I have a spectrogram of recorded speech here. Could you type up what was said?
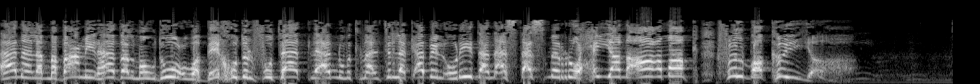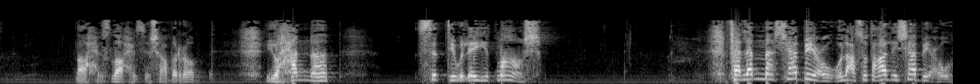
أنا لما بعمل هذا الموضوع وباخد الفتات لأنه مثل ما قلت لك قبل أريد أن أستثمر روحيا أعمق في البقية. لاحظ لاحظ يا شعب الرب. يوحنا ستة والآية 12 فلما شبعوا قول صوت عالي شبعوا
